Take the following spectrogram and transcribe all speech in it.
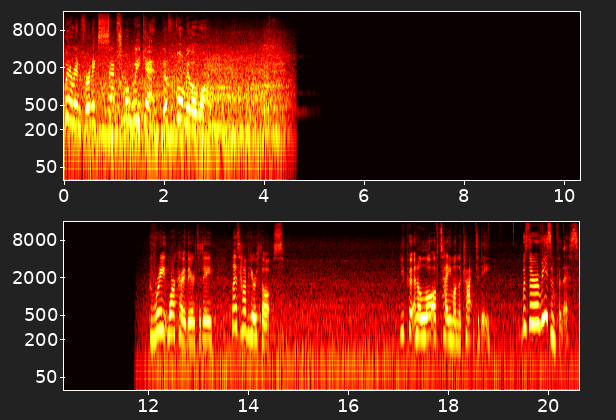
we're in for an exceptional weekend of Formula One. Great work out there today. Let's have your thoughts. You put in a lot of time on the track today. Was there a reason for this?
